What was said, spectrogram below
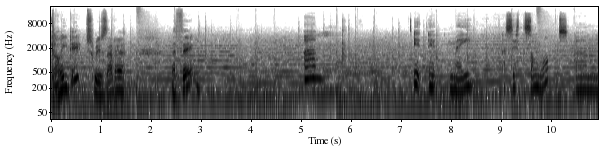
guide it? Is that a a thing? Um, it it may assist somewhat. Um,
